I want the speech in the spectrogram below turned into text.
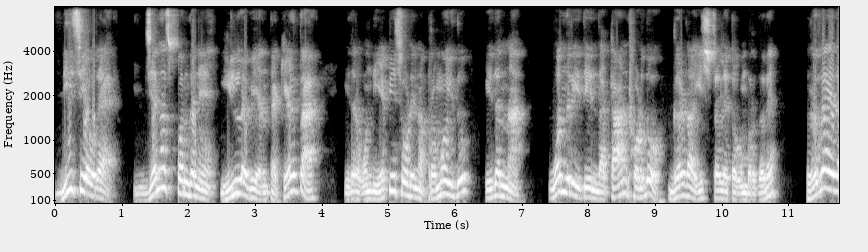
ಡಿ ಸಿ ಅವರ ಜನಸ್ಪಂದನೆ ಇಲ್ಲವೇ ಅಂತ ಕೇಳ್ತಾ ಇದರ ಒಂದು ಎಪಿಸೋಡಿನ ಪ್ರಮೋ ಇದು. ಇದನ್ನ ಒಂದ್ ರೀತಿಯಿಂದ ಟಾಂಟ್ ಹೊಡೆದು ಗರ್ಡ ಇಷ್ಟಲ್ಲೇ ತಗೊಂಡ್ಬರ್ತದೆ. ಹೃದಯದ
